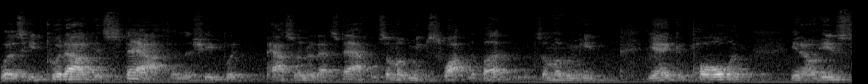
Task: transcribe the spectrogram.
was he'd put out his staff, and the sheep would pass under that staff. And some of them he'd swat in the butt, and some of them he'd yank and pull. And you know, he's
